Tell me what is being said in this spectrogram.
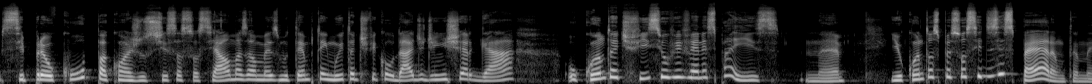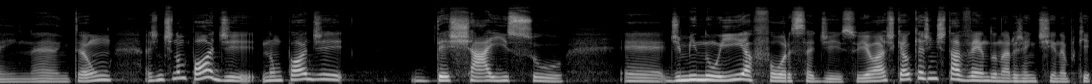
se preocupa com a justiça social, mas ao mesmo tempo tem muita dificuldade de enxergar o quanto é difícil viver nesse país, né? E o quanto as pessoas se desesperam também, né? Então, a gente não pode, não pode deixar isso é, diminuir a força disso. E eu acho que é o que a gente está vendo na Argentina, porque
